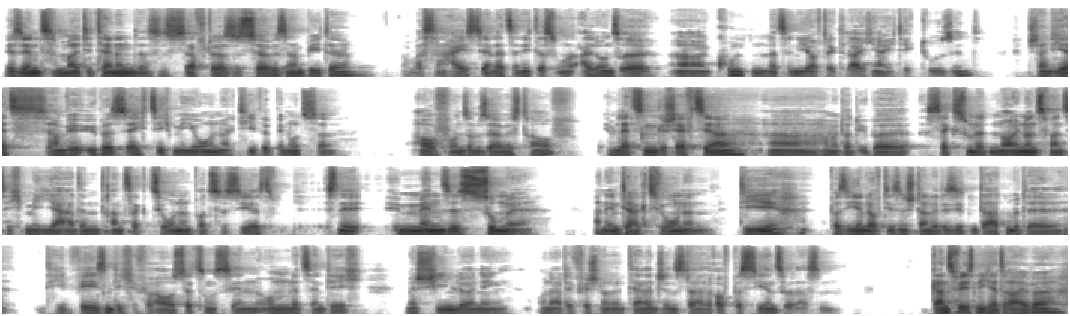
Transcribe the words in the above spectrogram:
Wir sind Multitenant, das ist Software as a Service Anbieter, was heißt ja letztendlich, dass alle unsere äh, Kunden letztendlich auf der gleichen Architektur sind. Stand jetzt haben wir über 60 Millionen aktive Benutzer auf unserem Service drauf. Im letzten Geschäftsjahr äh, haben wir dort über 629 Milliarden Transaktionen prozessiert. Ist eine immense Summe an Interaktionen die basierend auf diesem standardisierten Datenmodell die wesentliche Voraussetzung sind, um letztendlich Machine Learning und Artificial Intelligence darauf basieren zu lassen. Ganz wesentlicher Treiber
